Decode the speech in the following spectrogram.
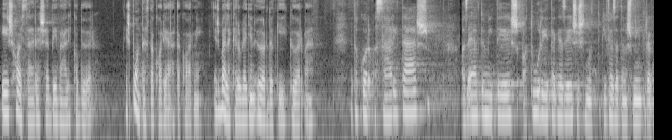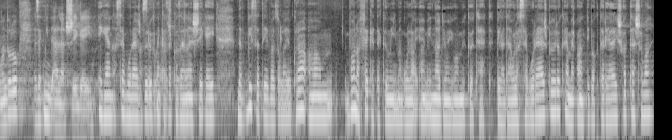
és hajszáleresebbé válik a bőr. És pont ezt akarja eltakarni. És belekerül egy ilyen ördöki körbe. Tehát akkor a szárítás, az eltömítés, a túlrétegezés, és most kifejezetten a sminkre gondolok, ezek mind ellenségei. Igen, a szeborás bőröknek ezek az ellenségei. De visszatérve az olajokra, a, van a fekete köménymagolaj, ami nagyon jól működhet például a szeborás bőrökre, mert antibakteriális hatása van,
